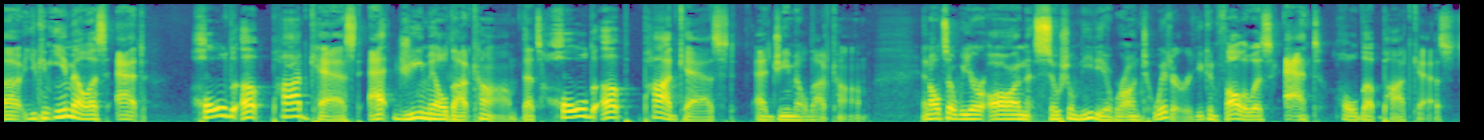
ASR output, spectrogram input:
Uh, you can email us at holduppodcast at gmail.com. That's holduppodcast at gmail.com. And also, we are on social media. We're on Twitter. You can follow us at Hold Up Podcast.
